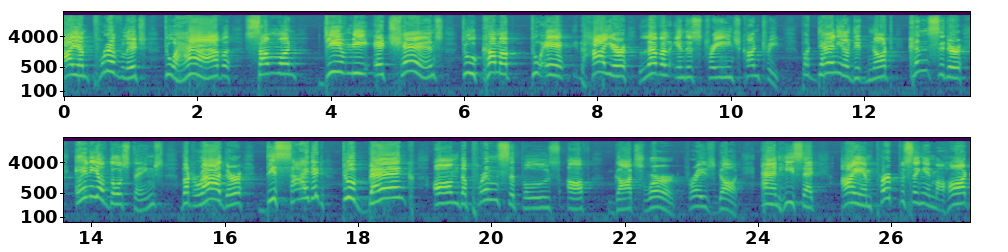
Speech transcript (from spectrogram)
I am privileged to have someone give me a chance to come up to a higher level in this strange country. But Daniel did not consider any of those things, but rather decided to bank on the principles of God's word. Praise God. And he said, I am purposing in my heart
